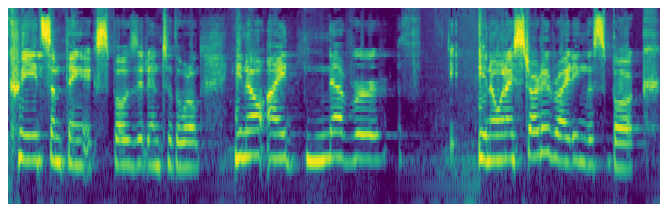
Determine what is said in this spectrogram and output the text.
create something, expose it into the world?" You know, I never, you know, when I started writing this book,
